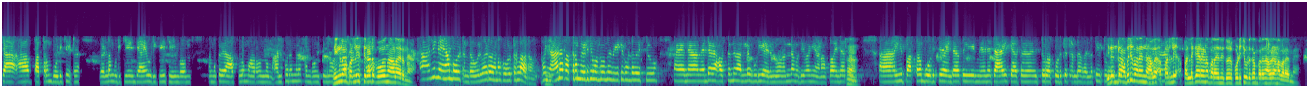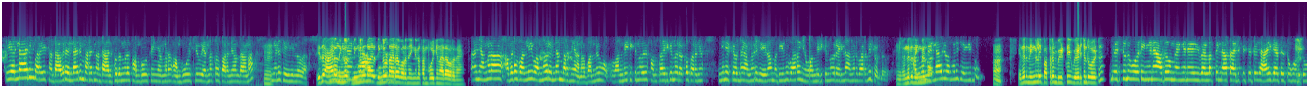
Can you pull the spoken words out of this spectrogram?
ചാ- ആ പത്രം പൊടിച്ചിട്ട് വെള്ളം കുടിക്കുകയും ചായ കുടിക്കുകയും ചെയ്യുമ്പം നമുക്ക് അസുഖം മാറുമെന്നും അത്ഭുതങ്ങൾ സംഭവിക്കുന്നു നിങ്ങൾ ആ പള്ളിയിൽ സ്ഥിരമായിട്ട് പോകുന്ന ആളായിരുന്നോ? അതിന് ഞാൻ പോയിട്ടുണ്ട്. ഒരുപാട് തവണ പോയിട്ടുള്ളതാണ് അപ്പൊ ഞാൻ ആ പത്രം മേടിച്ചു കൊണ്ടുവന്ന് വീട്ടിൽ കൊണ്ടുവച്ചു എന്റെ ഹസ്ബൻഡ് നല്ല കുടിയായിരുന്നു നല്ല മദ്യപാനിയാണ് അപ്പൊ അതിന്റെ അകത്ത് ഈ പത്രം പൊടിച്ച് അതിന്റെ അകത്ത് ഈ പിന്നെ ചായക്കകത്ത് ഇട്ട് കൊടുത്തിട്ടുണ്ട് വെള്ളത്തിൽ ഇട്ട് ഇതെന്താ. അവർ പറയുന്നത് പള്ളി പള്ളിക്കാരാണോ പറയുന്നത് ഇതുപോലെ പൊടിച്ചു കൊടുക്കാൻ പറയുന്നത് അവരാണോ പറയുന്നത് ഈ എല്ലാരും പറയുന്നുണ്ട്. അവരെല്ലാരും പറയുന്നുണ്ട്. അത്ഭുതങ്ങൾ സംഭവിച്ചു ഞങ്ങൾ സംഭവിച്ചു എന്നൊക്കെ പറഞ്ഞുകൊണ്ടാണ് ഇങ്ങനെ ചെയ്യുന്നത്. ഇത് ആരാ നിങ്ങൾ നിങ്ങളുടെ നിങ്ങളോട് ആരാ പറഞ്ഞു? ഇങ്ങനെ സംഭവിക്കുന്ന ആരാ പറഞ്ഞത് ഞങ്ങൾ അവിടെ പള്ളി വന്നവരെല്ലാം പറഞ്ഞതാണ്. വന്ന് വന്നിരിക്കുന്നവർ സംസാരിക്കുന്നവരൊക്കെ പറഞ്ഞു ഇങ്ങനെയൊക്കെ ഉണ്ടെങ്കിൽ അങ്ങനെ ചെയ്താൽ മതി എന്ന് പറഞ്ഞു. വന്നിരിക്കുന്നവരെല്ലാം അങ്ങനെ പറഞ്ഞിട്ടുണ്ട്. എല്ലാവരും അങ്ങനെ ചെയ്യുന്നു. എന്നിട്ട് നിങ്ങൾ ഈ പത്രം വീട്ടിൽ മേടിച്ചോണ്ട് പോയിട്ട്? മേടിച്ചോണ്ട് പോയിട്ട് ഇങ്ങനെ അതും ഇങ്ങനെ ഈ വെള്ളത്തിന്റെ അകത്ത് അലിപ്പിച്ചിട്ട് ചായക്കകത്ത് ഇട്ട് കൊടുത്തു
